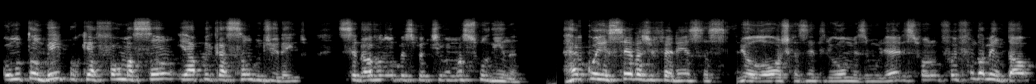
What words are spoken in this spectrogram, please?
como também porque a formação e a aplicação do direito se dava numa perspectiva masculina. Reconhecer as diferenças biológicas entre homens e mulheres foi, foi fundamental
